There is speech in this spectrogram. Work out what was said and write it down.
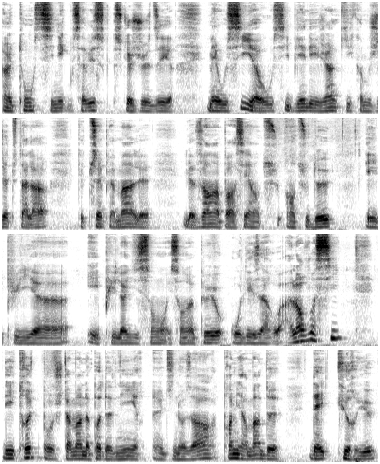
un ton cynique. Vous savez ce, que je veux dire. Mais aussi, il y a aussi bien des gens qui, comme je disais tout à l'heure, que tout simplement le, le vent a passé en dessous, en dessous d'eux et puis, euh, et puis là, ils sont, ils sont un peu au désarroi. Alors voici des trucs pour justement ne pas devenir un dinosaure. Premièrement, de d'être curieux,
